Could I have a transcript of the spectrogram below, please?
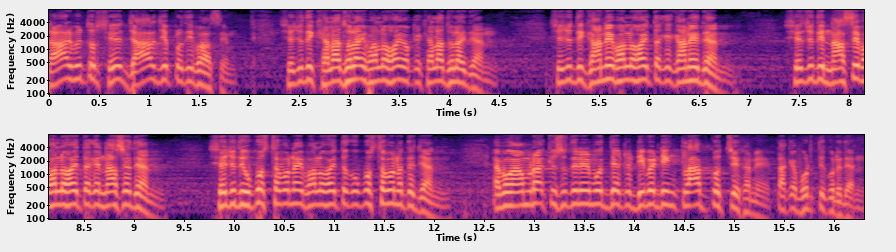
তার ভিতর সে, যার যে প্রতিভা আছে, সে যদি খেলাধুলায় ভালো হয়, ওকে খেলাধুলায় দেন। সে যদি গানে ভালো হয়, তাকে গানে দেন। সে যদি নাচে ভালো হয়, তাকে নাচে দেন। সে যদি উপস্থাপনায় ভালো হয়, তাকে উপস্থাপনাতে যান এবং আমরা কিছুদিনের মধ্যে একটা ডিবেটিং ক্লাব করছি এখানে, তাকে ভর্তি করে দেন।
